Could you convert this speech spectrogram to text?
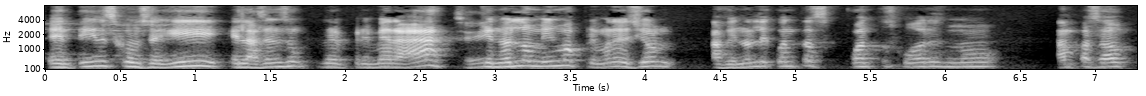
en Tigres conseguí el ascenso de Primera A, que no es lo mismo a Primera División. A final de cuentas, ¿cuántos jugadores no han pasado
